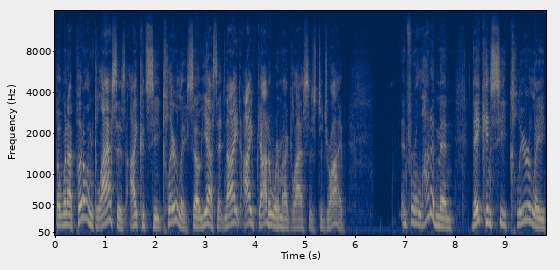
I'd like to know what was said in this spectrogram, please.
But when I put on glasses, I could see clearly. So, yes, at night, I've got to wear my glasses to drive. And for a lot of men, they can see clearly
